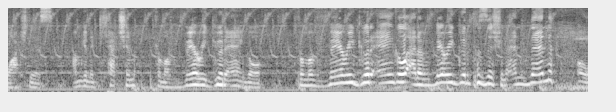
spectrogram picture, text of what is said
Watch this. I'm gonna catch him from a very good angle. From a very good angle at a very good position. And then... Oh,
